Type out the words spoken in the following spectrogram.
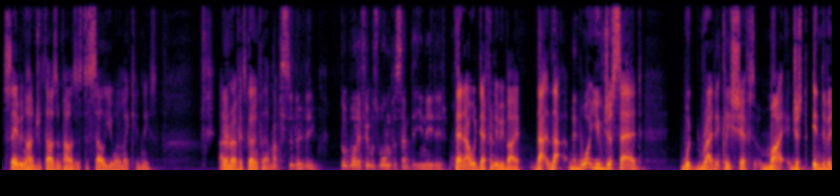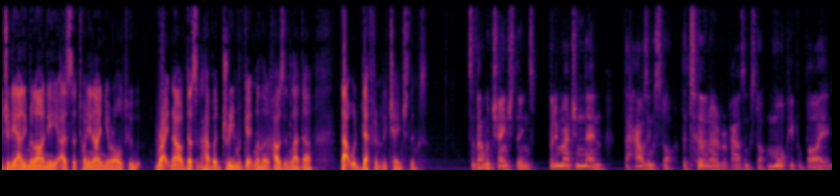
saving hundred thousand pounds is to sell you one of my kidneys. I don't know if it's going for that much. Absolutely. But what if it was 1% that you needed? Then I would definitely be buying that. That what you've just said would radically shift my just individually Ali Milani as a 29 year old who right now doesn't have a dream of getting on the housing ladder. That would definitely change things. So that would change things. But imagine then the housing stock, the turnover of housing stock, more people buying,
